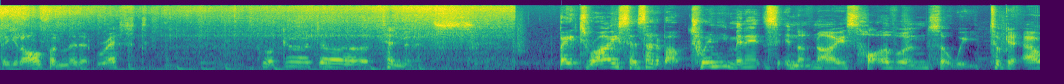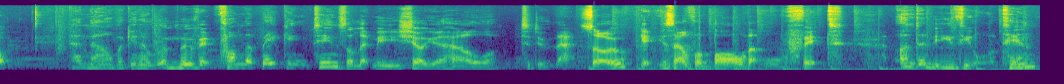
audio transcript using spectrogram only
Take it off and let it rest for a good uh, 10 minutes. Baked rice has had about 20 minutes in a nice hot oven, so we took it out. And now we're gonna remove it from the baking tin, so let me show you how to do that. So, get yourself a bowl that will fit underneath your tin.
